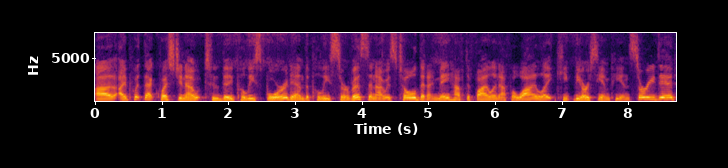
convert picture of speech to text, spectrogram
uh, I put that question out to the police board and the police service, and I was told that I may have to file an FOI like Keep the RCMP in Surrey did.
